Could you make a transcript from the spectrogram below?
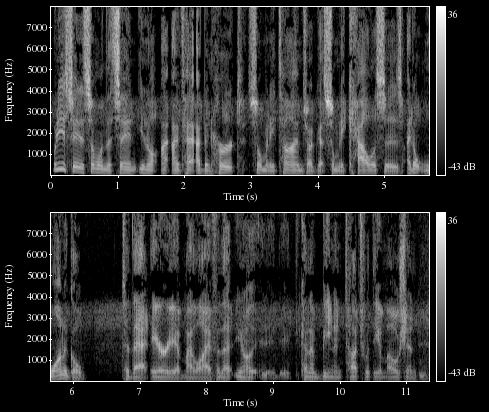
What do you say to someone that's saying, you know, I, have ha- I've been hurt so many times, I've got so many calluses, I don't want to go to that area of my life, or that you know, it, it, kind of being in touch with the emotion,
